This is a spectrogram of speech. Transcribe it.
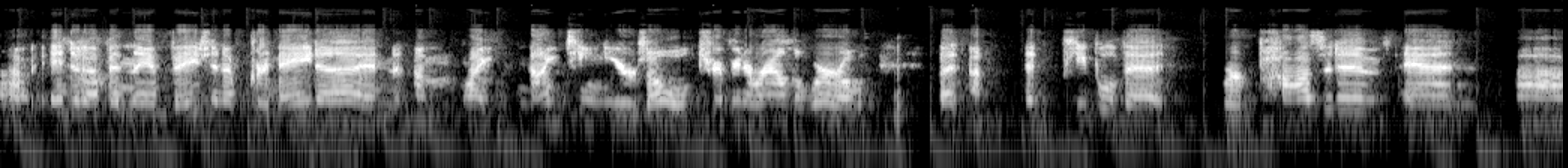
uh, ended up in the invasion of Grenada. And I'm like 19 years old, tripping around the world. But uh, and people that were positive and uh,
